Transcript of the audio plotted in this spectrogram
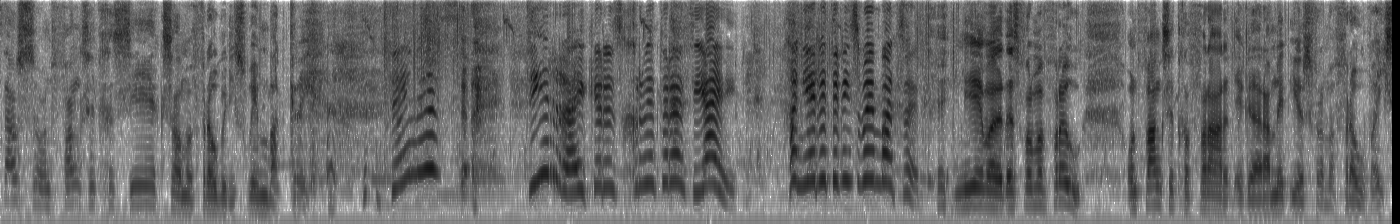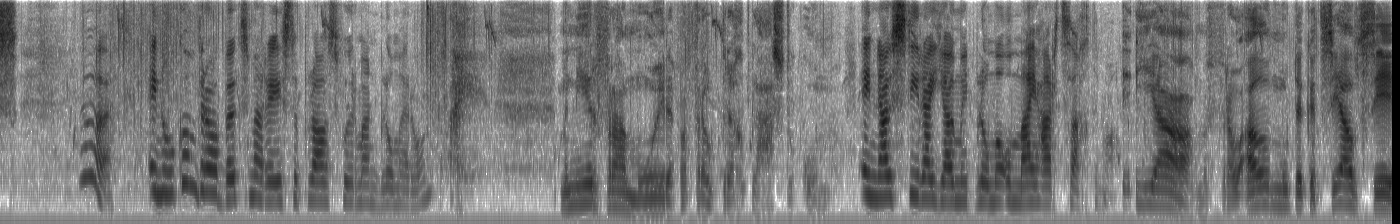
Guesthouse se ontvangs het gesê ek sal mevrou by die swembad kry. Dennis, die ryker is groter as jy. Gaan jy dit in die swembad sit? nee, maar dit is vir mevrou. Ontvangs het gevra dat ek hom net eers vir mevrou wys. Ja. En hoekom dra Bux Maree se plaasvoorman blomme rond? Meneer vra mooi dat mevrou terug plaas toe kom. En nou stuur hy jou met blomme om my hart sag te maak. Ja, mevrou, al moet ek dit self sê,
